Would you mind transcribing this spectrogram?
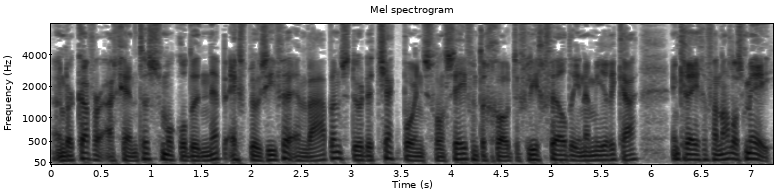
Undercover-agenten smokkelden nep-explosieven en wapens door de checkpoints van 70 grote vliegvelden in Amerika en kregen van alles mee.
